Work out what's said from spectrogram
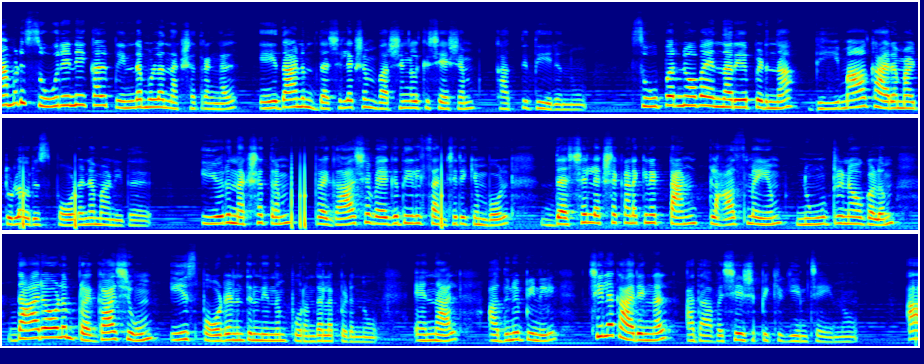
നമ്മുടെ സൂര്യനേക്കാൾ പിണ്ടമുള്ള നക്ഷത്രങ്ങൾ ഏതാനും ദശലക്ഷം വർഷങ്ങൾക്ക് ശേഷം കത്തിത്തീരുന്നു. സൂപ്പർനോവ എന്നറിയപ്പെടുന്ന ഭീമാകാരമായിട്ടുള്ള ഒരു സ്ഫോടനമാണിത്. ഈ ഒരു നക്ഷത്രം പ്രകാശവേഗതയിൽ സഞ്ചരിക്കുമ്പോൾ ദശലക്ഷക്കണക്കിന് ടൺ പ്ലാസ്മയും ന്യൂട്രിനോകളും ധാരാളം പ്രകാശവും ഈ സ്ഫോടനത്തിൽ നിന്നും പുറന്തള്ളപ്പെടുന്നു. എന്നാൽ അതിനു പിന്നിൽ ചില കാര്യങ്ങൾ അത് അവശേഷിപ്പിക്കുകയും ചെയ്യുന്നു. ആ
